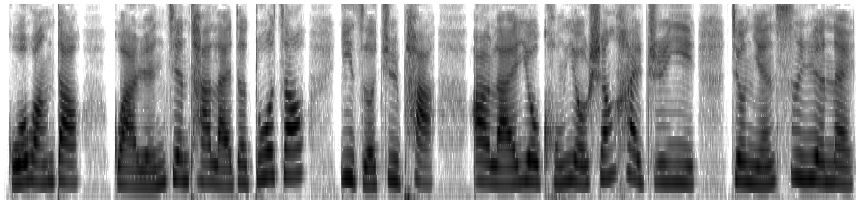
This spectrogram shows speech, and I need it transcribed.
国王道：“寡人见他来的多遭，一则惧怕，二来又恐有伤害之意。就年四月内，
